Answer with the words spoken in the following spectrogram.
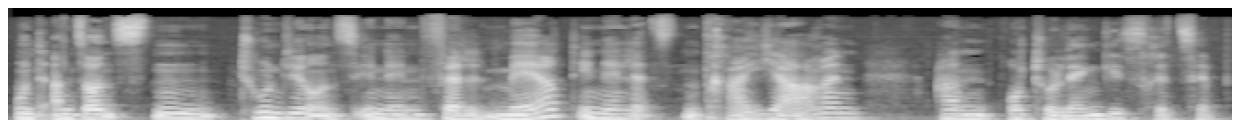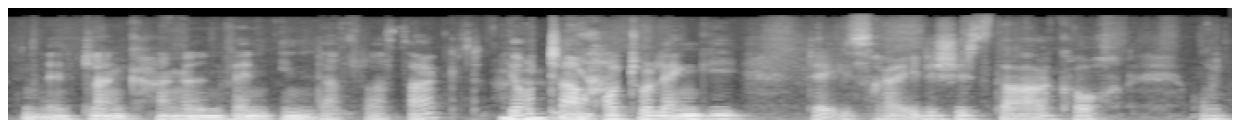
und ansonsten tun wir uns in den vermehrt in den letzten drei Jahren an Otto Lengis Rezepten entlanghangeln, wenn Ihnen das was sagt. Mhm. Jotam ja. Otto Lengi, der israelische Starkoch. Und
